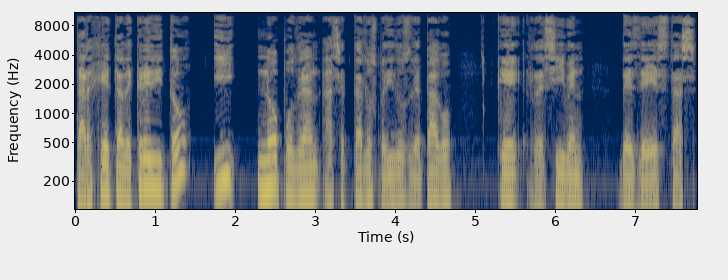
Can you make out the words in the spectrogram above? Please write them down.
tarjeta de crédito y no podrán aceptar los pedidos de pago que reciben desde estas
